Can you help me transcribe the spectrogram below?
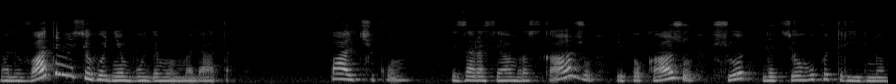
Малювати ми сьогодні будемо малята пальчиком. І зараз я вам розкажу і покажу, що для цього потрібно.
